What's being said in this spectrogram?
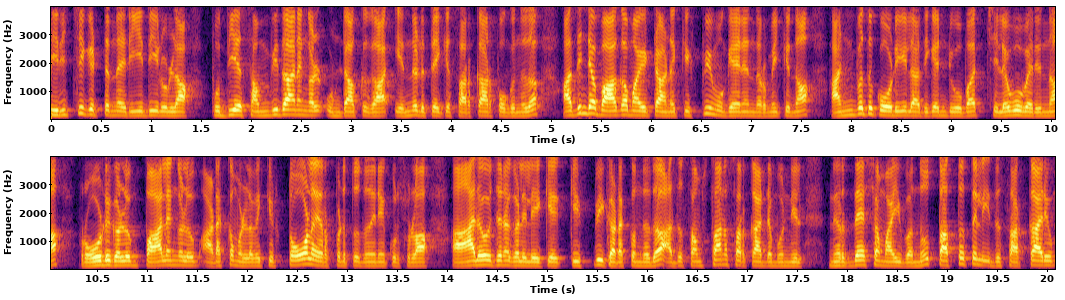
തിരിച്ചു കിട്ടുന്ന രീതിയിലുള്ള പുതിയ സംവിധാനങ്ങൾ ഉണ്ടാക്കുക എന്നിടത്തേക്ക് സർക്കാർ പോകുന്നത്. അതിന്റെ ഭാഗമായിട്ടാണ് കിഫ്ബി മുഖേന നിർമ്മിക്കുന്ന അൻപത് കോടിയിലധികം രൂപ ചിലവ് വരുന്ന റോഡുകളും പാലങ്ങളും അടക്കം അടക്കമുള്ളവയ്ക്ക് ടോൾ ഏർപ്പെടുത്തുന്നതിനെക്കുറിച്ചുള്ള ആലോചനകളിലേക്ക് കിഫ്ബി കടക്കുന്നത് അത് സംസ്ഥാന സർക്കാരിന്റെ മുന്നിൽ നിർദ്ദേശമായി വന്നു. തത്വത്തിൽ ഇത് സർക്കാരും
